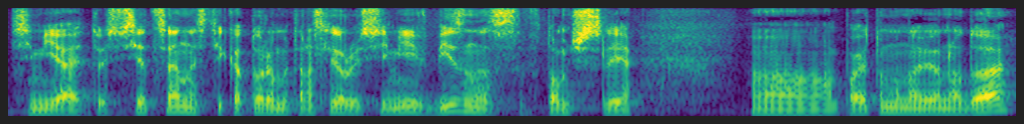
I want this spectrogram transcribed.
семья. То есть все ценности, которые мы транслируем в семье, в бизнес в том числе. А, поэтому, наверное, да.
